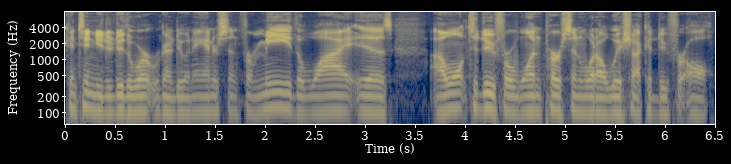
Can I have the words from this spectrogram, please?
continue to do the work we're going to do in Anderson. For me, the why is I want to do for one person what I wish I could do for all.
